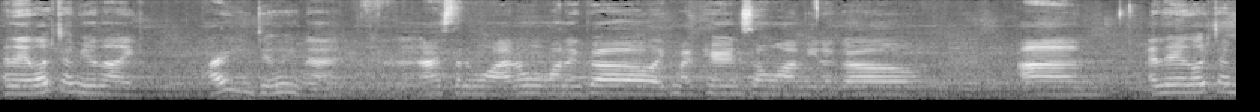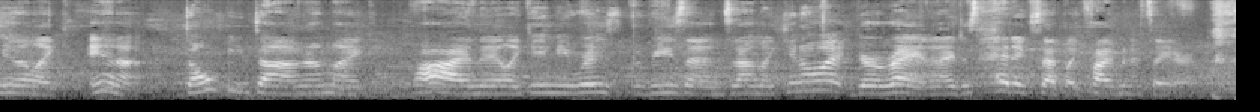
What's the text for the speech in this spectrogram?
and they looked at me and like, "Why are you doing that?" And I said, "Well, I don't want to go. Like my parents don't want me to go." Um, and they looked at me and they're like, "Anna, don't be dumb." And I'm like, "Why?" And they like gave me re- reasons, and I'm like, "You know what? You're right." And I just hit accept like five minutes later.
